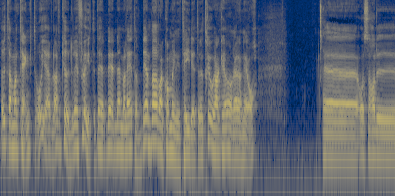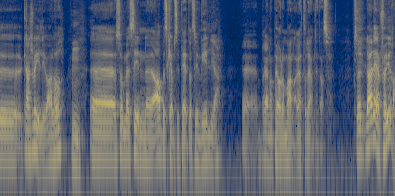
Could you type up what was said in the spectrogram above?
Utan man tänkt, åh jävlar vad kul, det är flytet, det, det, det man letar efter. Den behöver han komma in i tidigt och det tror jag han kan göra redan i år. Eh, och så har du Kanshvili, va, eller hur? Mm. Eh, som med sin eh, arbetskapacitet och sin vilja eh, bränner på de andra rätt ordentligt alltså. Så nej, det är en fyra.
